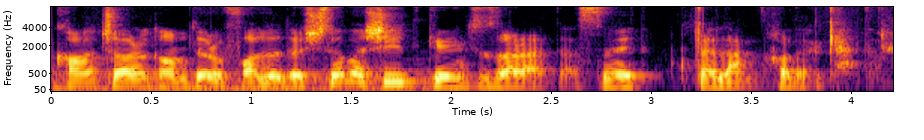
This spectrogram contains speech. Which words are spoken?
کانال چاره کامپیوتر رو فالو داشته باشید که این چیزا رو از دست ندید. فعلا خدا نگهدار.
